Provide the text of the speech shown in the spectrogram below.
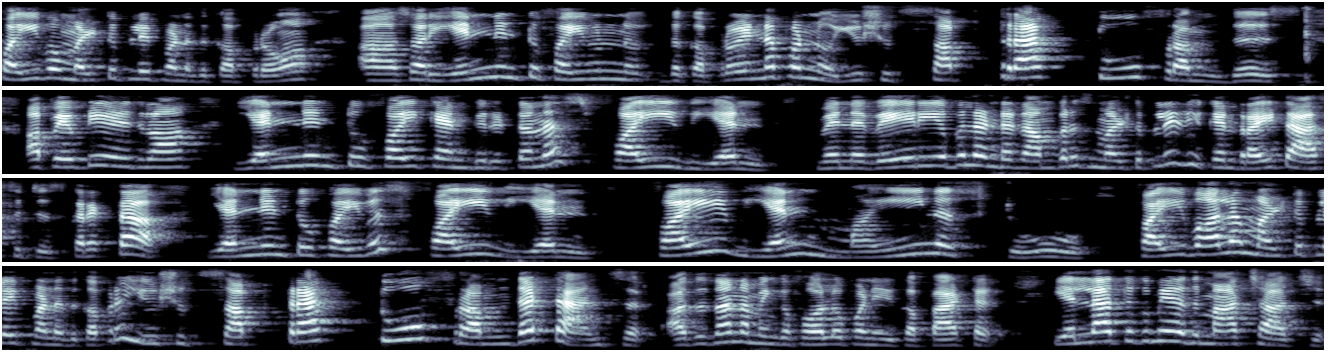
ஃபைவை மல்டிப்ளை பண்ணதுக்கப்புறம் சாரி என் இன்ட்டு ஃபைவ்னதுக்கப்புறம் என்ன பண்ணும்? You should subtract two from this அப்போ எப்படி எழுதலாம்? N into five can be written as five n when a variable and a number is multiplied you can write as it is. Correctா n into 5 is 5n 5n minus 2 5 ஆல மல்டிப்ளை பண்ணதுக்கு அப்புறம் you should subtract 2 from that answer அதுதான் நம்ம இங்க ஃபாலோ பண்ணிருக்க பேட்டர்ன் எல்லாத்துக்குமே அது மேட்ச் ஆச்சு.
